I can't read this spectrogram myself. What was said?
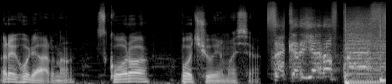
регулярно. Скоро почуємося. Це кар'єра в пес,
